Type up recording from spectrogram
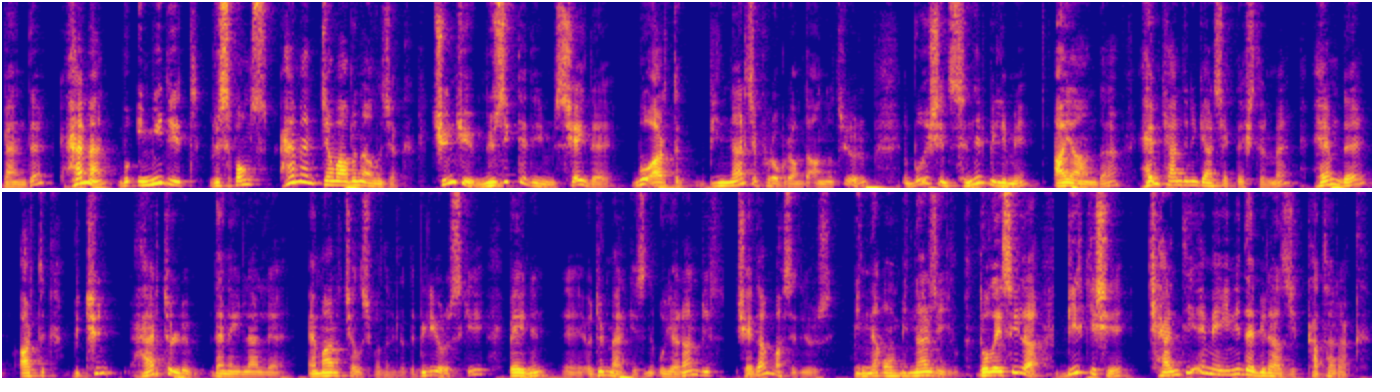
bende hemen bu immediate response hemen cevabını alacak. Çünkü müzik dediğimiz şey de bu artık binlerce programda anlatıyorum. Bu işin sinir bilimi ayağında hem kendini gerçekleştirme hem de artık bütün her türlü deneylerle MR çalışmalarıyla da biliyoruz ki beynin e, ödül merkezini uyaran bir şeyden bahsediyoruz. Binle, on binlerce yıl. Dolayısıyla bir kişi kendi emeğini de birazcık katarak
